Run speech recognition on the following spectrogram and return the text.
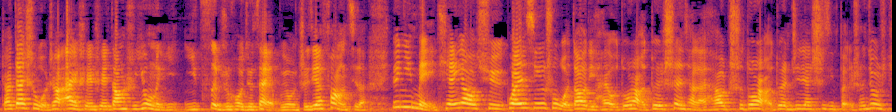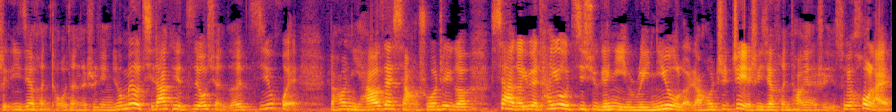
然后，但是我知道爱谁谁当时用了一一次之后就再也不用，直接放弃了。因为你每天要去关心说我到底还有多少顿剩下来，还要吃多少顿，这件事情本身就是一件很头疼的事情，你就没有其他可以自由选择的机会。然后你还要再想说这个下个月他又继续给你 renew 了，然后这这也是一件很讨厌的事情。所以后来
